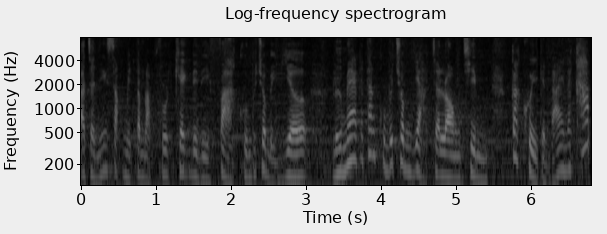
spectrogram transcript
อาจารย์ยิ่งสักมีตำรับฟรุตเค้กดีๆ ฝากคุณผู้ชมอีกเยอะ หรือแม้กระทั่งคุณผู้ชมอยากจะลองชิมก็คุยกันได้นะครับ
